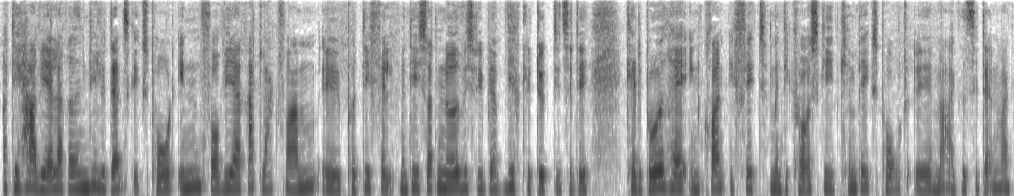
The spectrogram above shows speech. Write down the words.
Og det har vi allerede en lille dansk eksport indenfor. Vi er ret lagt fremme øh, på det felt, men det er sådan noget, hvis vi bliver virkelig dygtige til det, kan det både have en grøn effekt, men det kan også give et kæmpe eksportmarked øh, til Danmark.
